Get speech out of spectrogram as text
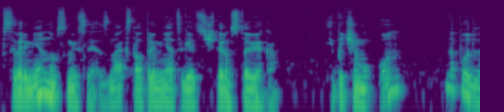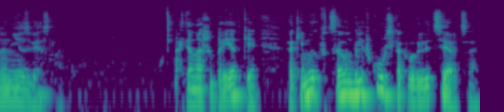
В современном смысле знак стал применяться где-то с XIV века. И почему он, доподлинно неизвестно. Хотя наши предки, как и мы, в целом были в курсе, как выглядит сердце.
